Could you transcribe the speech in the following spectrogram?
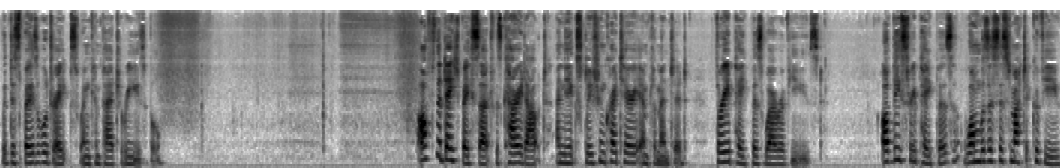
with disposable drapes when compared to reusable. After the database search was carried out and the exclusion criteria implemented, three papers were reviewed. Of these three papers, one was a systematic review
